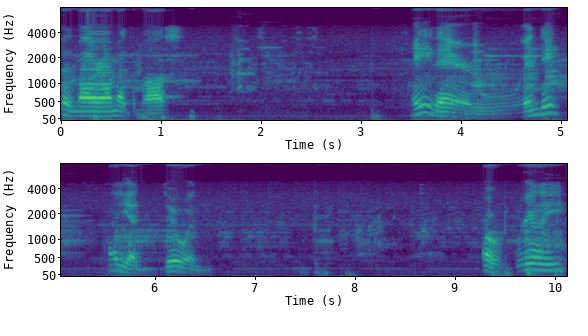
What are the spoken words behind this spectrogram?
Doesn't matter, I'm at the boss. Hey there, Wendy. How you doing? Oh, really?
